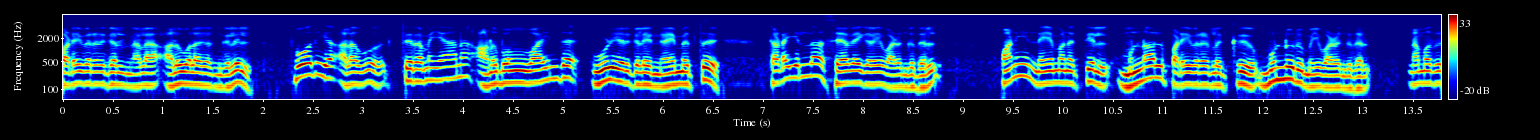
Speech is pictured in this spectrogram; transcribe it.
படைவீரர்கள் நல அலுவலகங்களில் போதிய அளவு திறமையான அனுபவம் வாய்ந்த ஊழியர்களை நியமித்து தடையில்லா சேவைகளை வழங்குதல் பணி நியமனத்தில் முன்னாள் படைவீரர்களுக்கு முன்னுரிமை வழங்குதல். நமது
